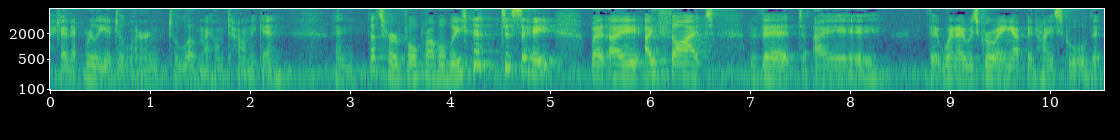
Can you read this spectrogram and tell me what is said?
I had really had to learn to love my hometown again, and that's hurtful probably to say, but I I thought that I that when I was growing up in high school that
